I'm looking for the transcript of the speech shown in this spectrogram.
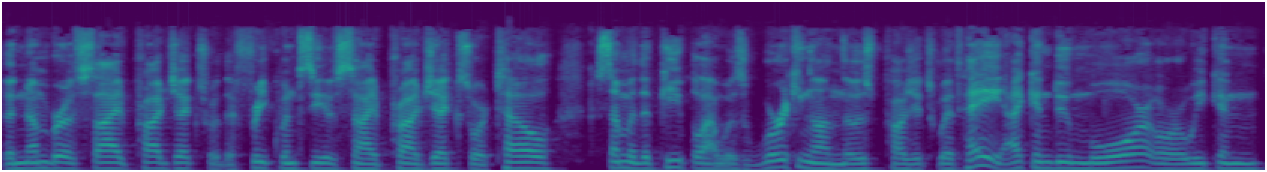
the number of side projects or the frequency of side projects or tell some of the people I was working on those projects with hey I can do more or we can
